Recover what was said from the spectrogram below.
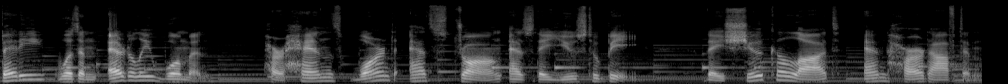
Betty was an elderly woman. Her hands weren't as strong as they used to be. They shook a lot and hurt often.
